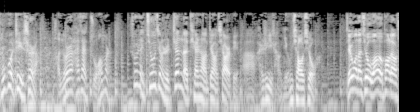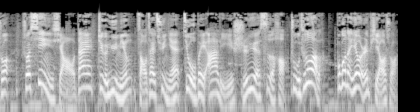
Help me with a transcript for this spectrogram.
不过这事儿啊，很多人还在琢磨着，说这究竟是真的天上掉馅儿饼啊，还是一场营销秀啊？结果呢，就有网友爆料说，说信小呆这个域名早在去年就被阿里十月四号注册了。不过呢，也有人辟谣说，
